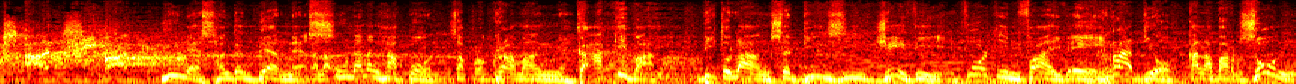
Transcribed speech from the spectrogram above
Ann Sibag. Lunes hanggang Biyernes, alauna ng hapon sa programang Kaakibat. Dito lang sa DZJV 145A Radio Calabarzon.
